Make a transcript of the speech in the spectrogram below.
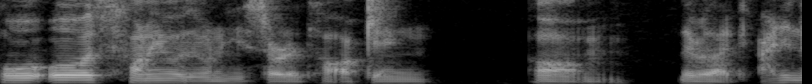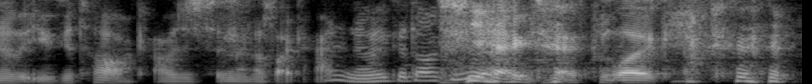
What, what was funny was when he started talking, um, they were like, I didn't know that you could talk. I was just sitting there, I was like, I didn't know you could talk. either." Yeah, exactly. like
